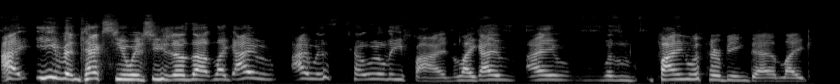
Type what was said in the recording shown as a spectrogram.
I even text you when she shows up. Like I I was totally fine. Like I I was fine with her being dead. Like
